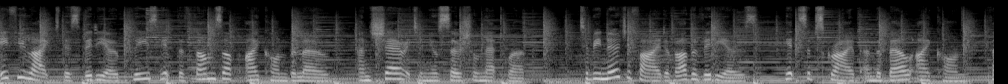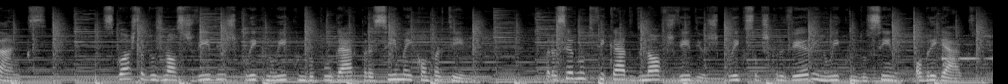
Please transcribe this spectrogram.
If you liked this video please hit the thumbs up icon below, and share it in your social network. To be notified of other videos, hit subscribe and the bell icon, thanks. Se gosta dos nossos vídeos, clique no ícone do polegar para cima e compartilhe. Para ser notificado de novos vídeos, clique subscrever e no ícone do sino. Obrigado.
